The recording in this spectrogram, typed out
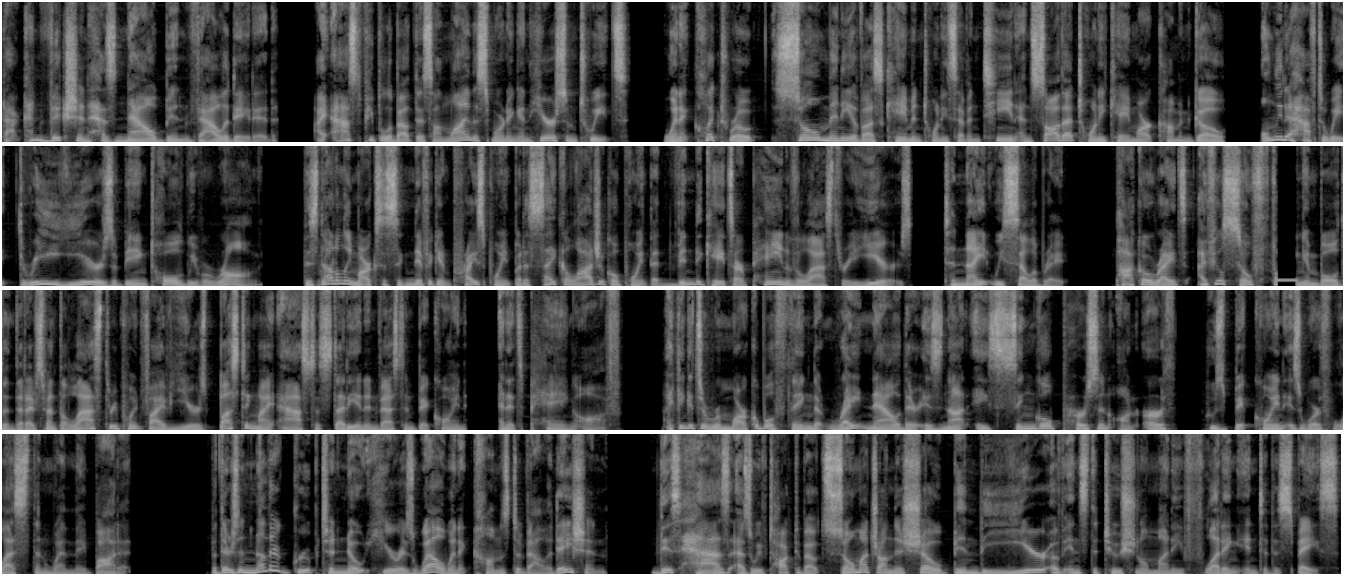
that conviction has now been validated. I asked people about this online this morning, and here are some tweets. When it clicked, wrote, So many of us came in 2017 and saw that 20K mark come and go, only to have to wait three years of being told we were wrong. This not only marks a significant price point, but a psychological point that vindicates our pain of the last three years. Tonight we celebrate. Paco writes, I feel so fucking emboldened that I've spent the last 3.5 years busting my ass to study and invest in Bitcoin, and it's paying off. I think it's a remarkable thing that right now there is not a single person on earth whose Bitcoin is worth less than when they bought it. But there's another group to note here as well when it comes to validation. This has, as we've talked about so much on this show, been the year of institutional money flooding into the space.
